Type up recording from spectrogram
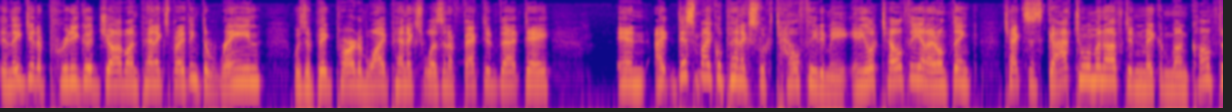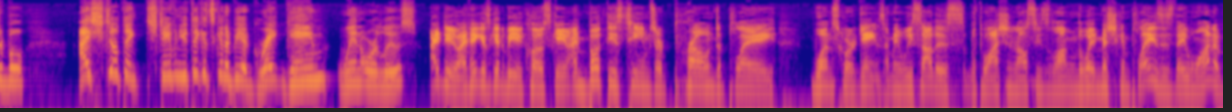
and they did a pretty good job on Penix, but I think the rain was a big part of why Penix wasn't effective that day. And I, this Michael Penix looked healthy to me, and he looked healthy, and I don't think Texas got to him enough, didn't make him uncomfortable. I still think, Stephen, you think it's going to be a great game, win or lose? I do. I think it's going to be a close game. And both these teams are prone to play one score games. I mean, we saw this with Washington all season long. The way Michigan plays is they want to,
